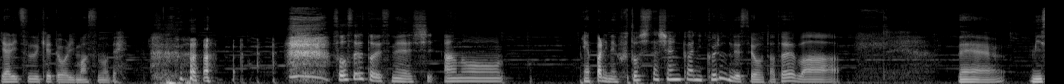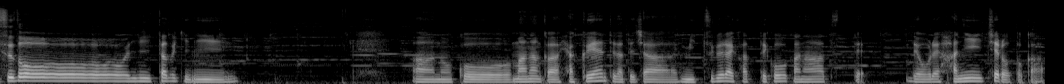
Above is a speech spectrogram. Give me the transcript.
やり続けておりますので。そうするとですね、あのー、やっぱりね、ふとした瞬間に来るんですよ。例えば、ねミスドに行った時にあのこうまあなんか100円ってなってじゃあ3つぐらい買ってこうかなっつって。で俺ハニーチェロとか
